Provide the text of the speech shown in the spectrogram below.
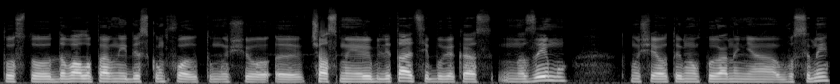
просто давало певний дискомфорт, тому що е, час моєї реабілітації був якраз на зиму, тому що я отримав поранення восени.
